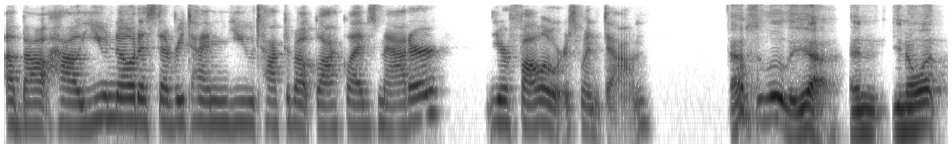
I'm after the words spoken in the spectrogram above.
about how you noticed every time you talked about Black Lives Matter, your followers went down. Absolutely, yeah. And you know what?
